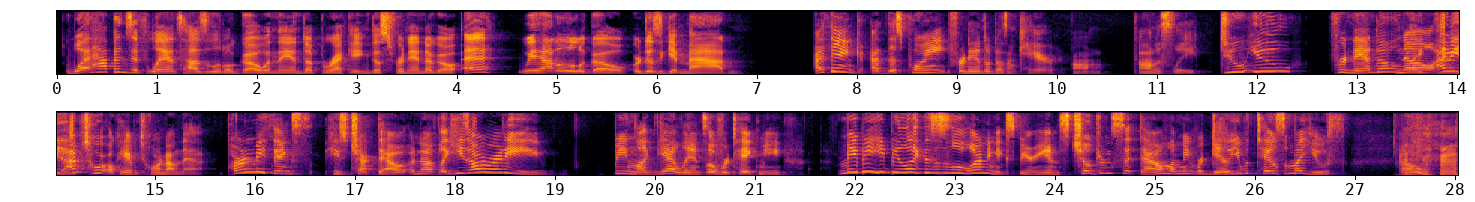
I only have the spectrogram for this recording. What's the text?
What happens if Lance has a little go and they end up wrecking? Does Fernando go, eh, we had a little go? Or does he get mad? I think at this point, Fernando doesn't care. Um, honestly, Do you? Fernando? no. Like, I mean, I'm torn. Okay, I'm torn on that. Part of me thinks he's checked out enough. Like he's already being like, "Yeah, Lance, overtake me." Maybe he'd be like, "This is a learning experience. Children, sit down. Let me regale you with tales of my youth." Oh,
